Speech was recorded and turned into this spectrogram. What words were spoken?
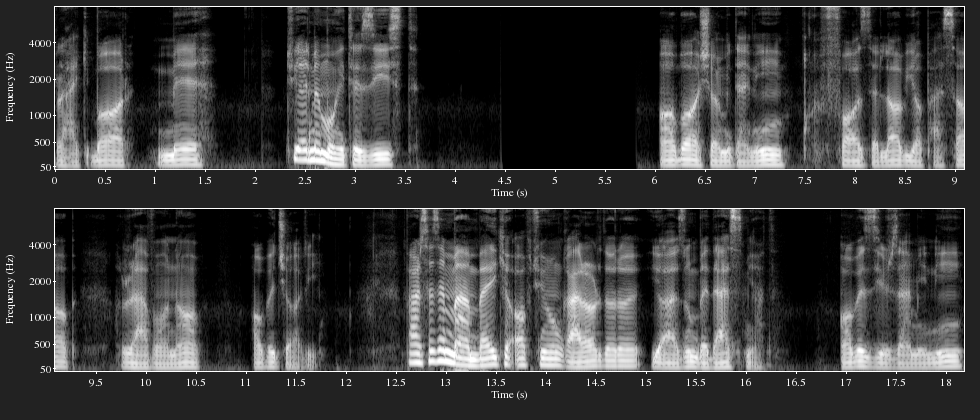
رگبار، مه. توی علم محیط زیست آب آشامیدنی، فاضلاب یا پساب، رواناب، آب جاری. بر اساس منبعی که آب توی اون قرار داره یا از اون به دست میاد. آب زیرزمینی،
